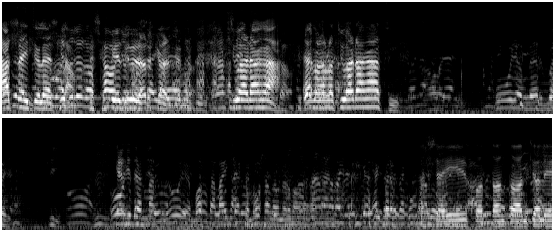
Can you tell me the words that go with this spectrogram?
রাজশাহী চলে আসলাম। খেজুরের রস খাওয়ার জন্য। চুয়াডাঙ্গা। এখন আমরা চুয়াডাঙ্গা আছি। রাজশাহীর প্রত্যন্ত অঞ্চলে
